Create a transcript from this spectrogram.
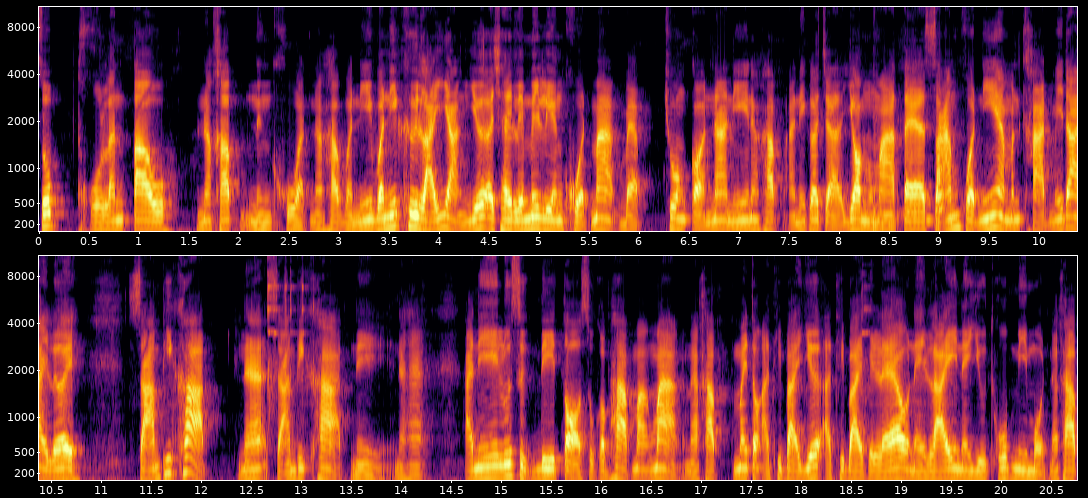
ซุปโถลันเตานะครับหนึ่งขวดนะครับ วันนี้วันนี้คือหลายอย่างเยอะอาชัยเลยไม่เรียงขวดมากแบบช่วงก่อนหน้านี้นะครับ อันนี้ก็จะย่อมลงมาแต่ 3 ขวดนี้มันขาดไม่ได้เลย 3 พิฆาตนะสามพิฆาตนี่นะฮะอันนี้รู้สึกดีต่อสุขภาพมากๆนะครับ ไม่ต้องอธิบายเยอะอธิบายไปแล้วในไลฟ์ใน YouTube มีหมดนะครับ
